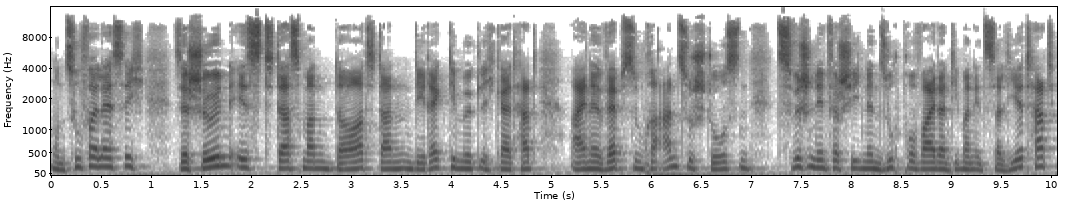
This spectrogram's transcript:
und zuverlässig. Sehr schön ist, dass man dort dann direkt die Möglichkeit hat, eine Websuche anzustoßen zwischen den verschiedenen Suchprovidern, die man installiert hat.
